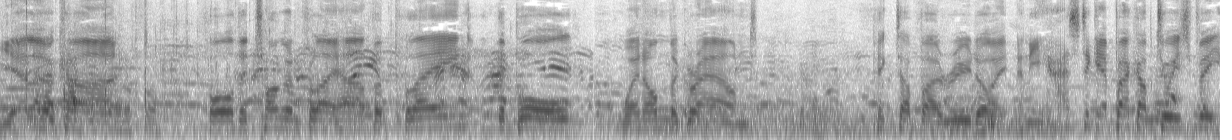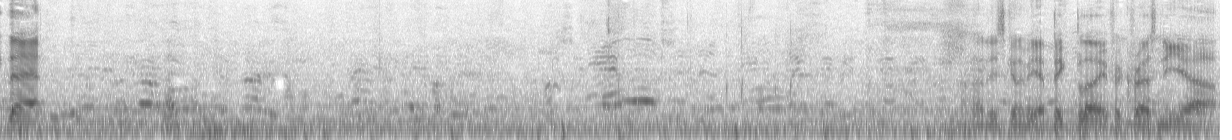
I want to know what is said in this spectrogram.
Yellow card for the Tongan fly half for playing the ball when on the ground. Picked up by Rudoy, and he has to get back up to his feet there. And that is going to be a big blow for Krasnoyar.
